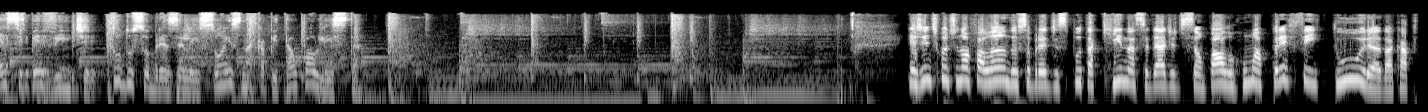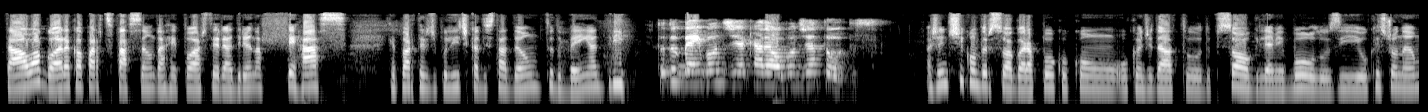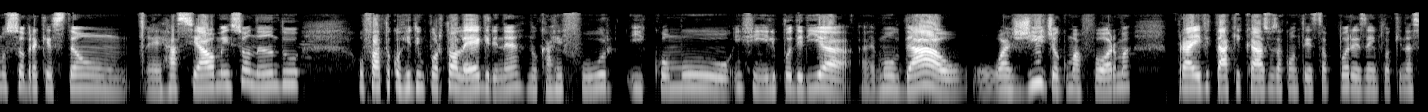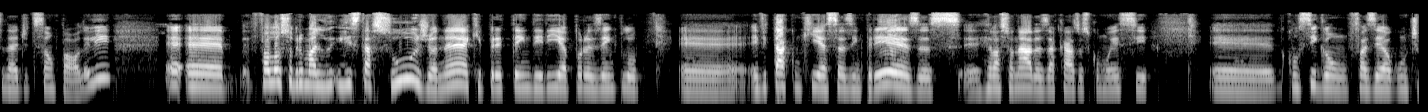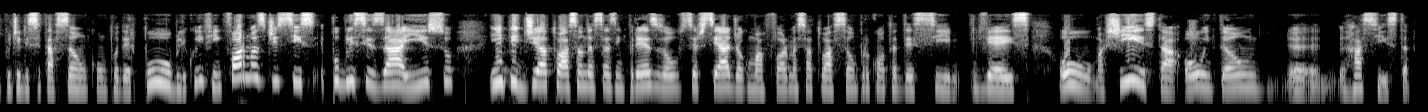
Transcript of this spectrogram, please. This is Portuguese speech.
SP20, tudo sobre as eleições na capital paulista. E a gente continua falando sobre a disputa aqui na cidade de São Paulo, rumo à prefeitura da capital, agora com a participação da repórter Adriana Ferraz, repórter de política do Estadão. Tudo bem, Adri? Tudo bem, bom dia, Carol, bom dia a todos. A gente conversou agora há pouco com o candidato do PSOL, Guilherme Boulos, e o questionamos sobre a questão é, racial, mencionando o fato ocorrido em Porto Alegre, né, no Carrefour, e como, enfim, ele poderia é, moldar ou, ou, agir de alguma forma para evitar que casos aconteçam, por exemplo, aqui na cidade de São Paulo. Ele é, é, falou sobre uma lista suja, né, que pretenderia, por exemplo, é, evitar com que essas empresas é, relacionadas a casos como esse é, consigam fazer algum tipo de licitação com o poder público, enfim, formas de se publicizar isso impedir a atuação dessas empresas ou cercear de alguma forma essa atuação por conta desse viés ou machista ou então é, racista.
